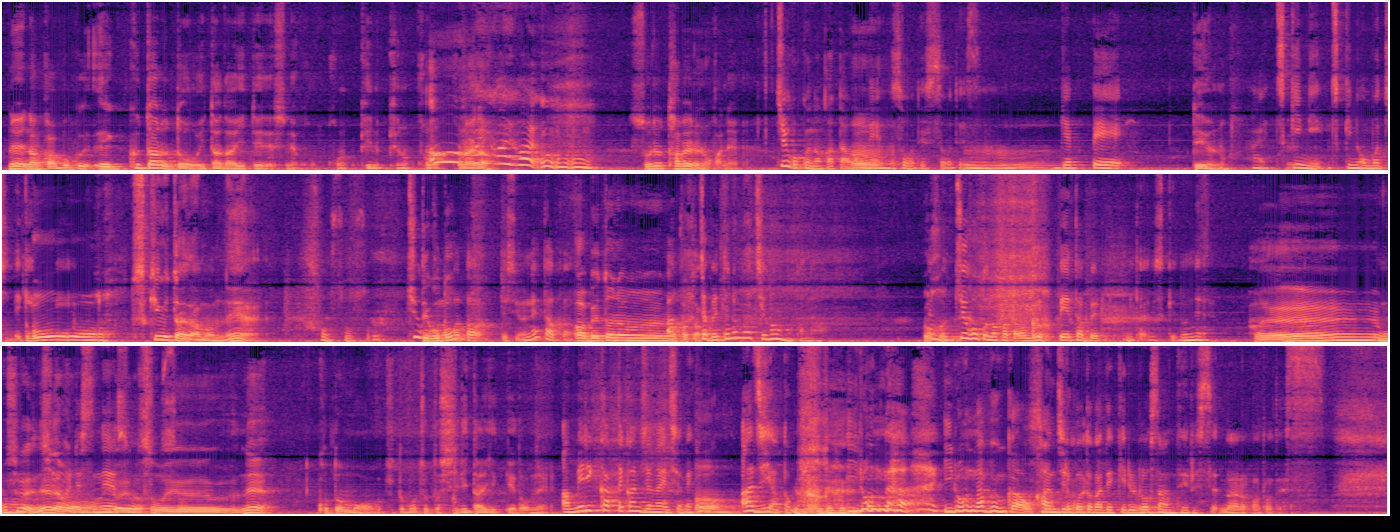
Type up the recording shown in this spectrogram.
ね、なんか僕エッグタルトをいただいてですね。ここ昨日昨日このこの間、はいはいうんうんうん。それを食べるのかね？中国の方はね、うん。そうですそうです、うん。月餅。っていうの？はい月に月のお餅で月餅。おお月みたいだもんね。そうそうそう。中国の方ですよね多分。あベトナムのあ方じゃあベトナムは違うのかな？でもわかんない。中国の方は月餅食べるみたいですけどねへえ面白いね面白いですねでもいろいろそういう。ねこともちょっともうちょっと知りたいけどね。アメリカって感じじゃないですよね。ここあアジアとか。いろんないろんな文化を感じることができるロサンゼルス。なるほどです。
